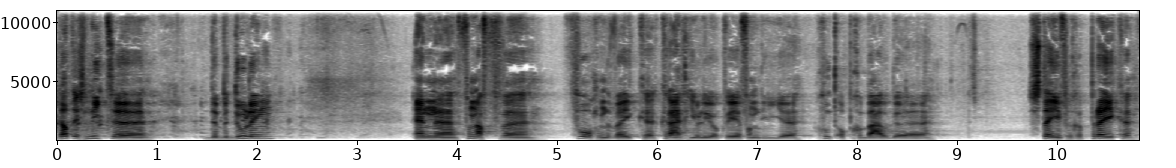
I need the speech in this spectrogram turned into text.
dat is niet uh, de bedoeling. En uh, vanaf volgende week krijgen jullie ook weer van die goed opgebouwde, stevige preken.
